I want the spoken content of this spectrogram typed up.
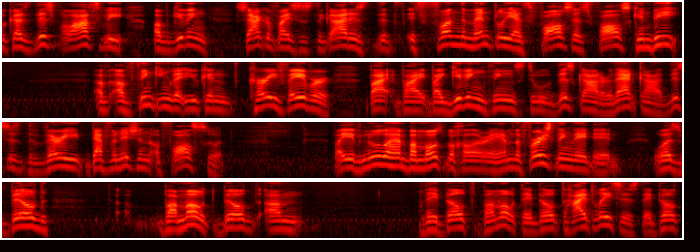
because this philosophy of giving sacrifices to God is the, it's fundamentally as false as false can be. Of, of thinking that you can curry favor by, by, by giving things to this God or that God. This is the very definition of falsehood. The first thing they did was build bamot, build um, they built bamot, they built high places, they built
